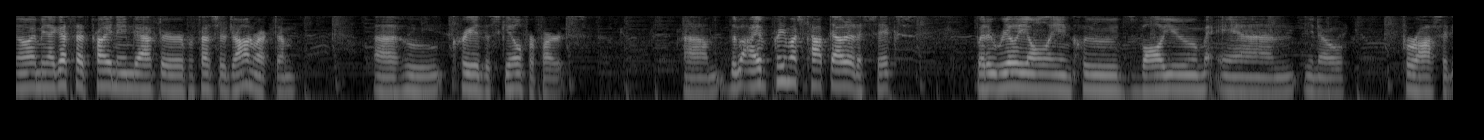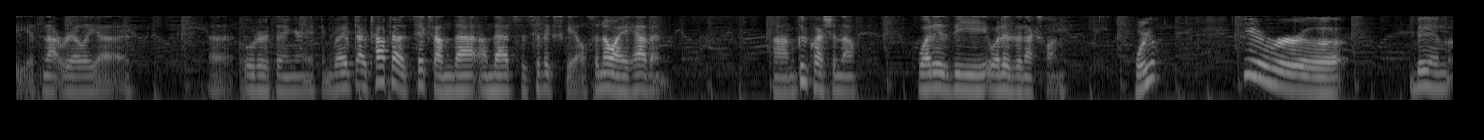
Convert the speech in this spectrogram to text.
No, I mean, I guess that's probably named after Professor John Rectum, uh, who created the scale for farts. Um, the, I've pretty much topped out at a 6, but it really only includes volume and, you know, ferocity. It's not really a, a odor thing or anything. But I've, I've topped out at 6 on that on that specific scale. So no, I haven't. Um, good question though. What is the what is the next one? Well, you ever uh, been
